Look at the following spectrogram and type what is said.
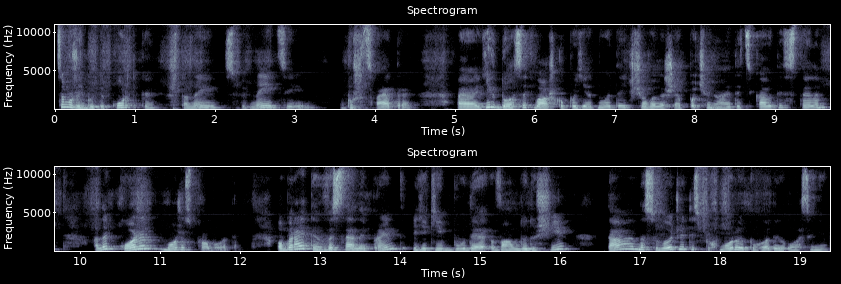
Це можуть бути куртки, штани, спідниці або. Е, Їх досить важко поєднувати, якщо ви лише починаєте цікавитись стилем, але кожен може спробувати. Обирайте веселий принт, який буде вам до душі, та насолоджуйтесь похмурою погодою осені.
